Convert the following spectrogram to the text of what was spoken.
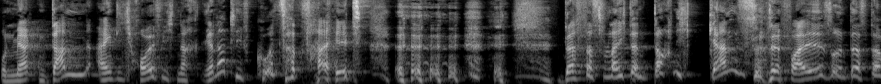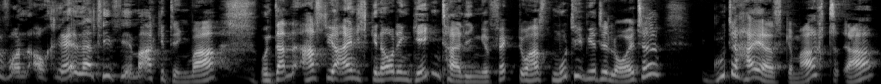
und merken dann eigentlich häufig nach relativ kurzer Zeit, dass das vielleicht dann doch nicht ganz so der Fall ist und dass davon auch relativ viel Marketing war. Und dann hast du ja eigentlich genau den gegenteiligen Effekt. Du hast motivierte Leute, gute Hires gemacht, ja,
